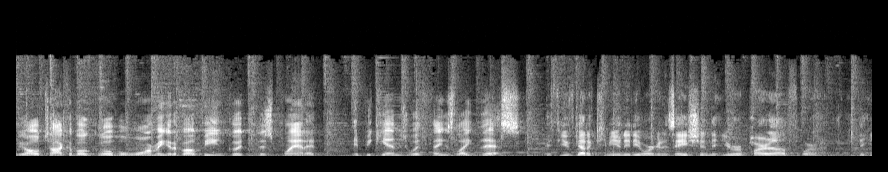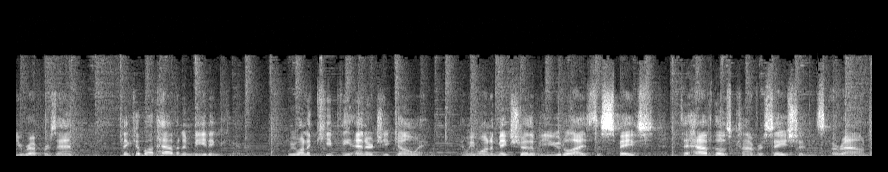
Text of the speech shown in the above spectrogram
We all talk about global warming and about being good to this planet. It begins with things like this. If you've got a community organization that you're a part of or that you represent, think about having a meeting here. We want to keep the energy going and we want to make sure that we utilize the space to have those conversations around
